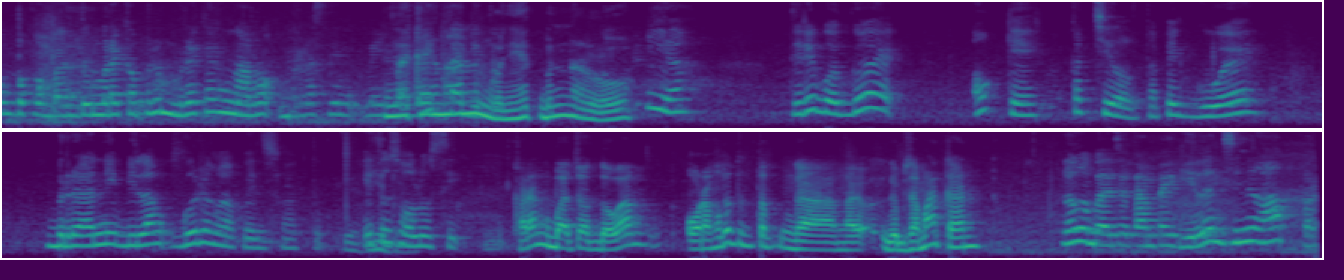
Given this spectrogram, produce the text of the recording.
untuk ngebantu mereka padahal mereka yang naruh beras di meja Mereka yang kita nangis gitu. loh nyet, bener loh. Iya. Jadi buat gue oke kecil tapi gue berani bilang gue udah ngelakuin sesuatu. Iya, Itu solusi. Karena ngebacot doang, orang tuh tetap nggak nggak nggak bisa makan. Lo ngebaca sampai gila di sini lapar.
